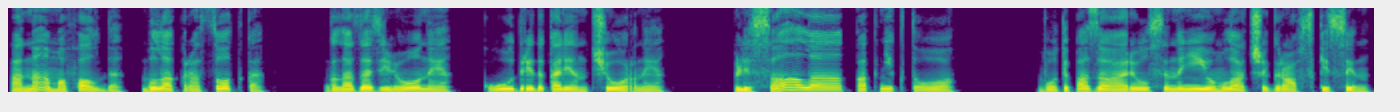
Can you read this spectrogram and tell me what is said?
Она, Мафалда, была красотка, глаза зеленые, кудри до колен черные. Плясала, как никто. Вот и позарился на нее младший графский сын.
